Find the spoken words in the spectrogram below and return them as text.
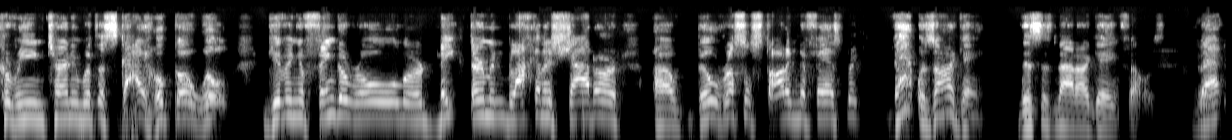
Kareem turning with a sky hook, or Wilt giving a finger roll, or Nate Thurmond blocking a shot, or uh, Bill Russell starting the fast break. That was our game. This is not our game, fellas. That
